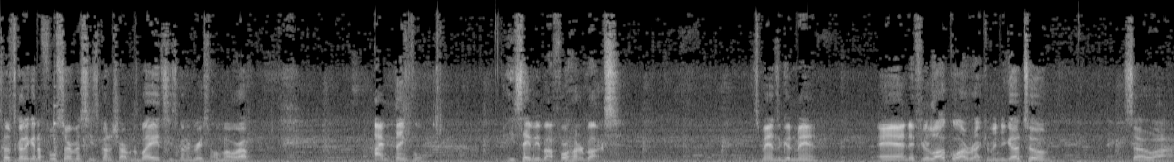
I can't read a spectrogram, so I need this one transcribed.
So it's gonna get a full service. He's gonna sharpen the blades. He's gonna grease the whole mower up. I'm thankful. He saved me about 400 bucks. This man's a good man. And if you're local, I recommend you go to them. So, uh,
